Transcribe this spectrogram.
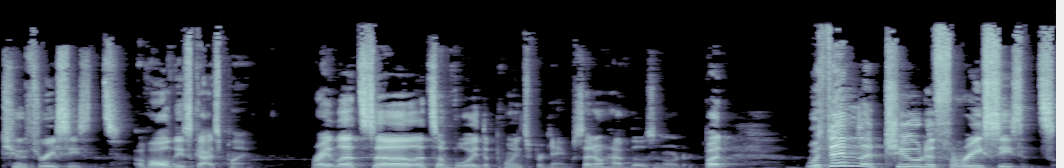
two three seasons of all these guys playing, right? Let's uh let's avoid the points per game because I don't have those in order. But within the two to three seasons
